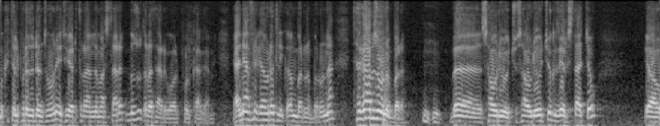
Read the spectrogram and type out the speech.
ምክትል ፕሬዚደንት ሆነ ኢትዮ ኤርትራን ለማስታረቅ ብዙ ጥረት አድርገዋል። ፖል ካጋሜ ያኔ የአፍሪካ ህብረት ሊቀመንበር ነበሩ እና ተጋብዘው ነበረ በሳውዲዎቹ ሳውዲዎቹ ጊዜ ርስታቸው ያው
